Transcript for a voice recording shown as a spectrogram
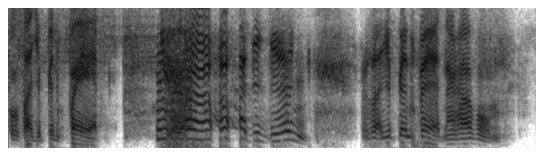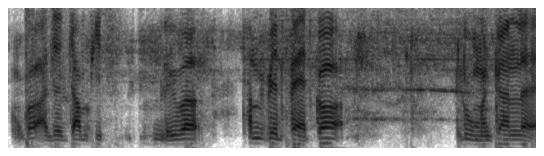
สงสัยจะเป็นแฝดจริงๆสงสัยจะเป็นแฝดนะครับผม ผมก็อาจจะจำผิด หรือว่าถ้าไม่เป็นแฝดก็ไม่รู้เหมือนกันแหละ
